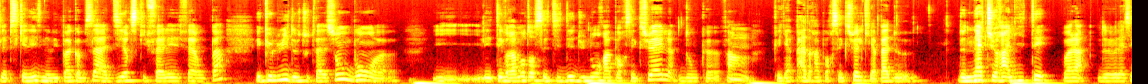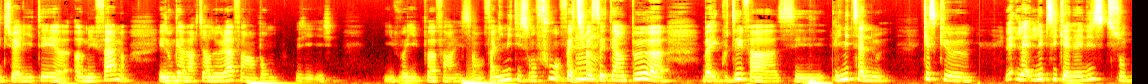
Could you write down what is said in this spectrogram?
la psychanalyse n'avait pas comme ça à dire ce qu'il fallait faire ou pas, et que lui, de toute façon, bon, euh, il, il était vraiment dans cette idée du non-rapport sexuel, donc, euh, enfin, Hmm. qu'il n'y a pas de rapport sexuel, qu'il n'y a pas de de naturalité, voilà, de la sexualité euh, homme et femme. Et donc à partir de là, enfin bon, il, il voyait pas, enfin, il s'en- enfin limite il s'en fout en fait. Mm. Enfin, C'était un peu, euh, bah écoutez, enfin c'est limite ça nous, qu'est-ce que les, les- les psychanalystes sont,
